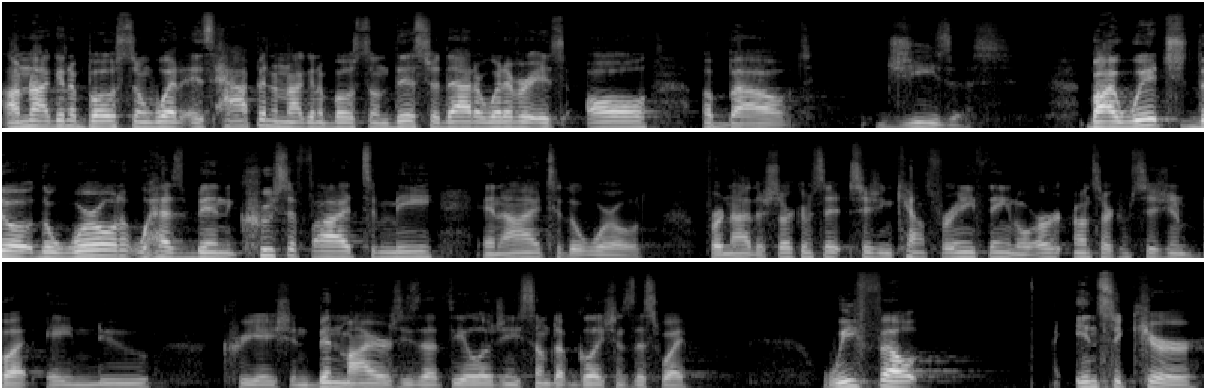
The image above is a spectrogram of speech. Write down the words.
I'm not going to boast on what has happened. I'm not going to boast on this or that or whatever. It's all about Jesus, by which the, the world has been crucified to me and I to the world. For neither circumcision counts for anything nor uncircumcision, but a new creation. Ben Myers, he's a theologian, he summed up Galatians this way We felt insecure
